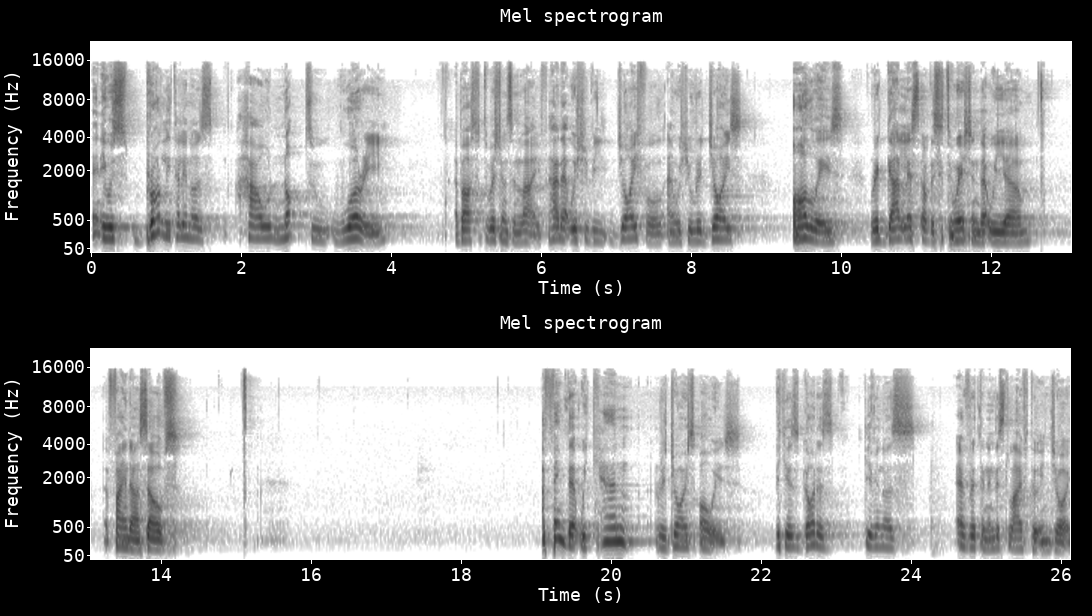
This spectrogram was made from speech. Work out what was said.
And he was broadly telling us how not to worry about situations in life, how that we should be joyful and we should rejoice always, regardless of the situation that we um, find ourselves. I think that we can rejoice always because God has given us everything in this life to enjoy.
